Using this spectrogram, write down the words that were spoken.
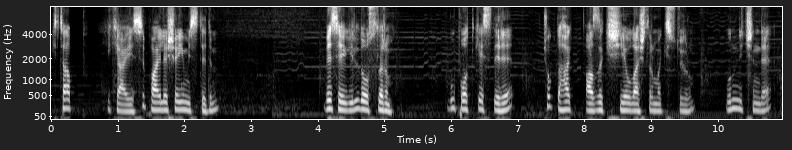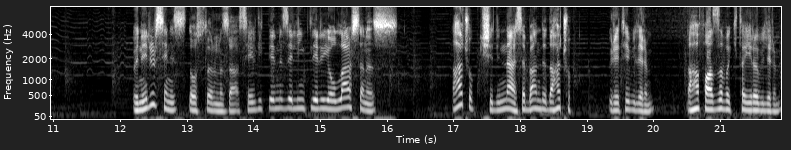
kitap hikayesi paylaşayım istedim. Ve sevgili dostlarım, bu podcastleri çok daha fazla kişiye ulaştırmak istiyorum. Bunun için de önerirseniz dostlarınıza, sevdiklerinize linkleri yollarsanız daha çok kişi dinlerse ben de daha çok üretebilirim. Daha fazla vakit ayırabilirim.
